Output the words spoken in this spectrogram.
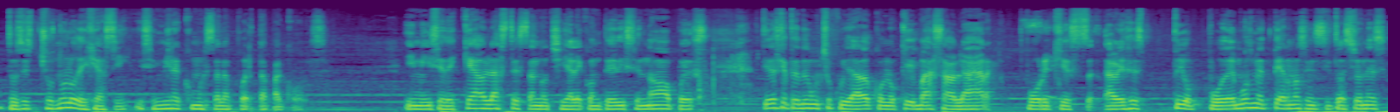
Entonces yo no lo dejé así. Dice, mira cómo está la puerta, Paco. Y me dice, ¿de qué hablaste esta noche? Ya le conté. Dice, no, pues tienes que tener mucho cuidado con lo que vas a hablar. Porque a veces, tío, podemos meternos en situaciones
